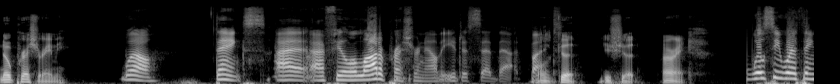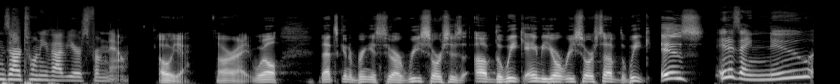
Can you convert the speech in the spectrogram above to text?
No pressure, Amy. Well, Thanks. I, I feel a lot of pressure now that you just said that. But well, good. You should. All right. We'll see where things are 25 years from now. Oh, yeah. All right. Well, that's going to bring us to our resources of the week. Amy, your resource of the week is? It is a new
